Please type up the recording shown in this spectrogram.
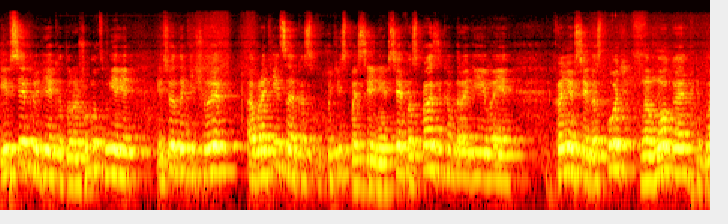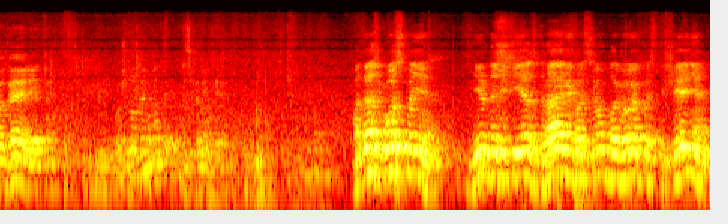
и всех людей, которые живут в мире. И все-таки человек обратится к пути спасения. Всех вас с праздником, дорогие мои. Храни всех Господь на многое и благое лето. Подашь, Господи, мирное житие, здравие во всем благое постижение,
